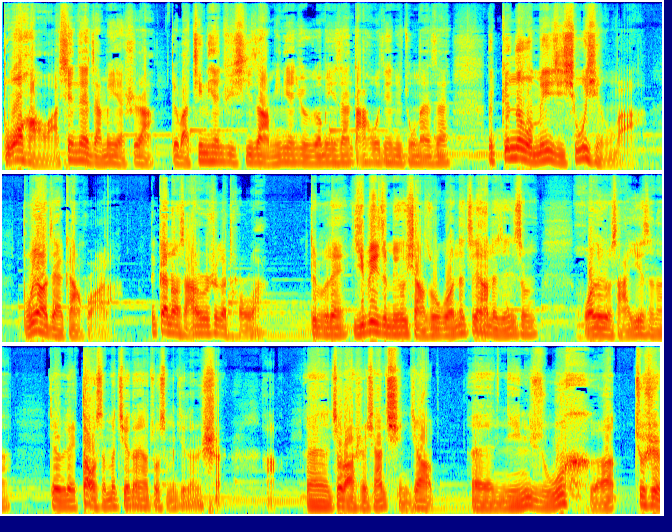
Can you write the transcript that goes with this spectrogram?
多好啊！现在咱们也是啊，对吧？今天去西藏，明天去峨眉山，大后天去终南山，那跟着我们一起修行吧，不要再干活了。那干到啥时候是个头啊？对不对？一辈子没有享受过，那这样的人生活着有啥意思呢？对不对？到什么阶段要做什么阶段的事儿啊？嗯，周老师想请教，呃，您如何就是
